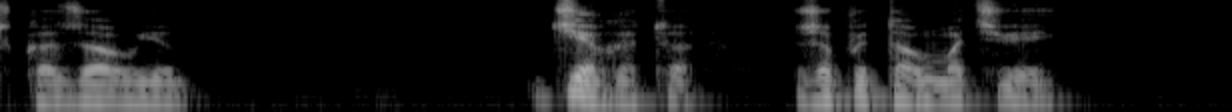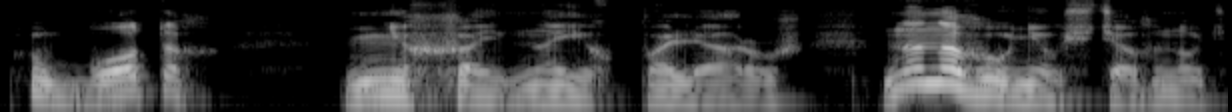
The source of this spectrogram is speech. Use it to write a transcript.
сказаў ён. Дзе гэта? запытаў Мацвей. У ботах, Няхай на іх паляруш, на нагу не ўсцягнуць,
